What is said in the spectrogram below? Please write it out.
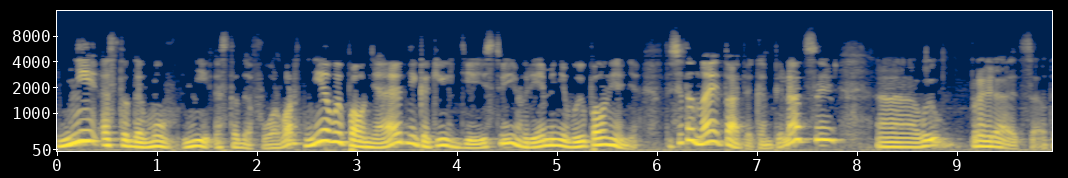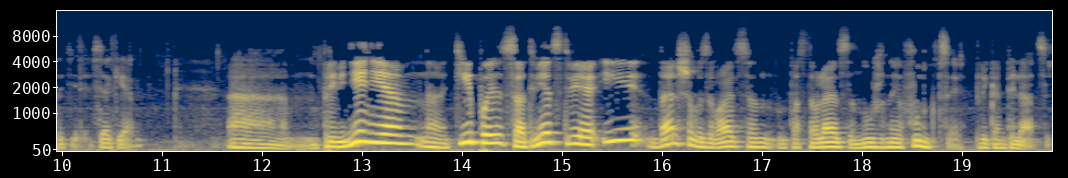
ни std-move, ни std-forward не выполняют никаких действий времени выполнения. То есть это на этапе компиляции э, вы, проверяются вот эти всякие приведения, э, типы, соответствия и дальше вызываются, подставляются нужные функции при компиляции.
